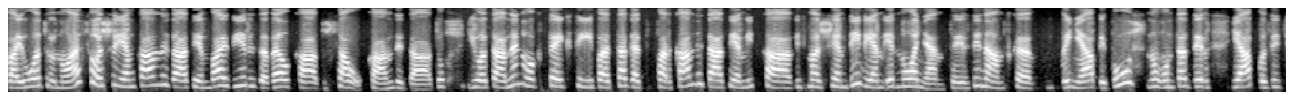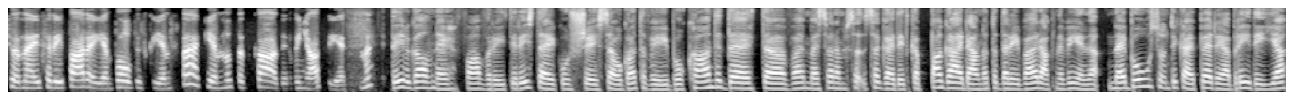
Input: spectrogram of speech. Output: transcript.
vai otru no esošajiem kandidātiem, vai virza vēl kādu savu kandidātu. Jo tā nenoteiktība tagad par kandidātiem it kā vismaz šiem diviem ir noņemta. Ir zināms, ka viņi abi būs, nu, un tad ir jāpozicionējas arī pārējiem politiskajiem spēkiem, nu, kāda ir viņu attieksme. Divi galvenie favorīti ir izteikuši savu gatavību kandidēt, vai mēs varam sagaidīt, ka pagaidām nu, tad arī vairāk neviena nebūs, un tikai pēdējā brīdī, ja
